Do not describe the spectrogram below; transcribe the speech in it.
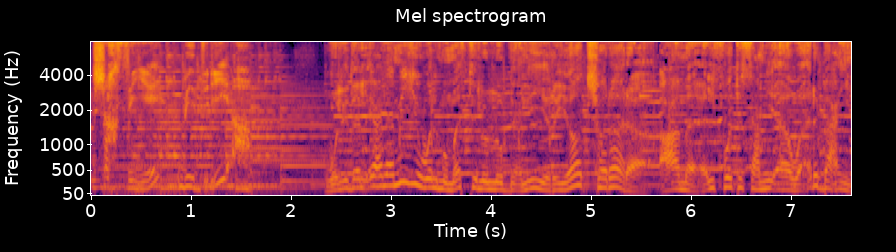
شخصية بدقيقة. ولد الإعلامي والممثل اللبناني رياض شرارة عام 1940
